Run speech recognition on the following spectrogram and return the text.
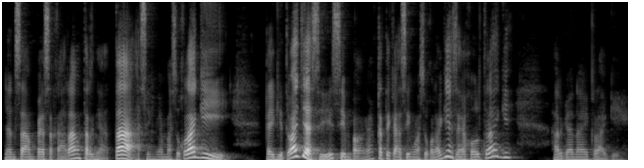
dan sampai sekarang ternyata asingnya masuk lagi. Kayak gitu aja sih simpelnya. Ketika asing masuk lagi ya saya hold lagi. Harga naik lagi.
